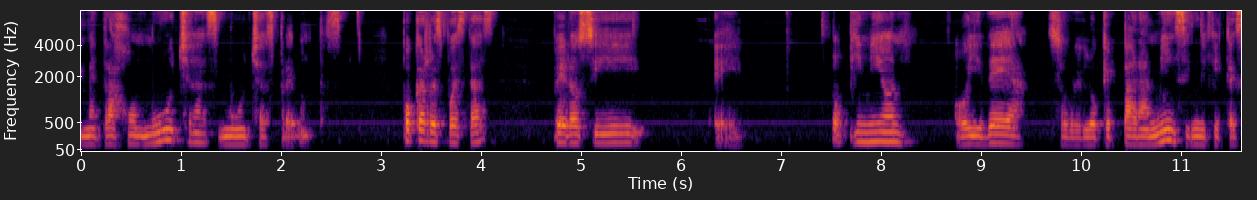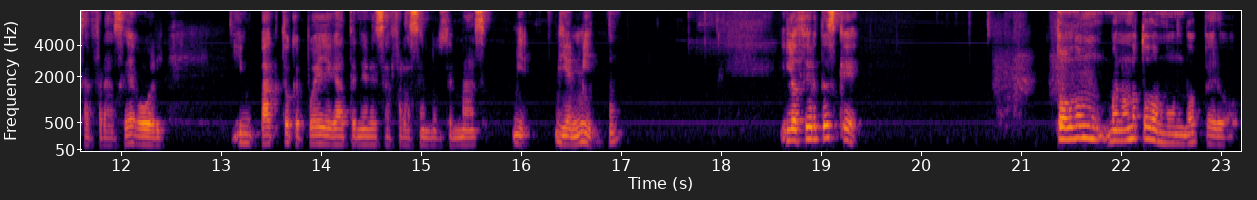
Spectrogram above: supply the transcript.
me trajo muchas, muchas preguntas. Pocas respuestas, pero sí eh, opinión o idea sobre lo que para mí significa esa frase o el impacto que puede llegar a tener esa frase en los demás y, en mí. Y lo cierto es que todo, bueno, no todo mundo, pero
